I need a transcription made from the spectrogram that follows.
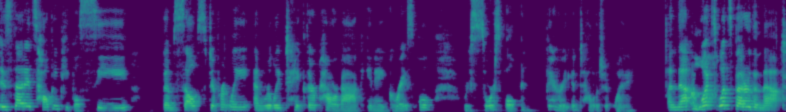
is that it's helping people see themselves differently and really take their power back in a graceful, resourceful, and very intelligent way. And that what's what's better than that?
